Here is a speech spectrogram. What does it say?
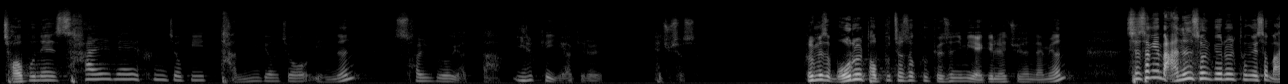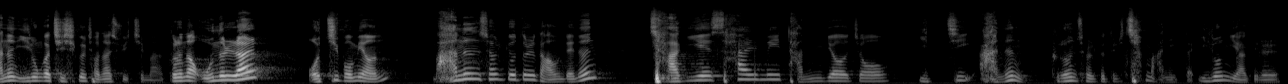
저분의 삶의 흔적이 담겨져 있는 설교였다. 이렇게 이야기를 해주셨어요. 그러면서 뭐를 덧붙여서 그 교수님이 얘기를 해주셨냐면 세상의 많은 설교를 통해서 많은 이론과 지식을 전할 수 있지만 그러나 오늘날 어찌 보면 많은 설교들 가운데는 자기의 삶이 담겨져 있지 않은 그런 설교들이 참 많이 있다. 이런 이야기를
